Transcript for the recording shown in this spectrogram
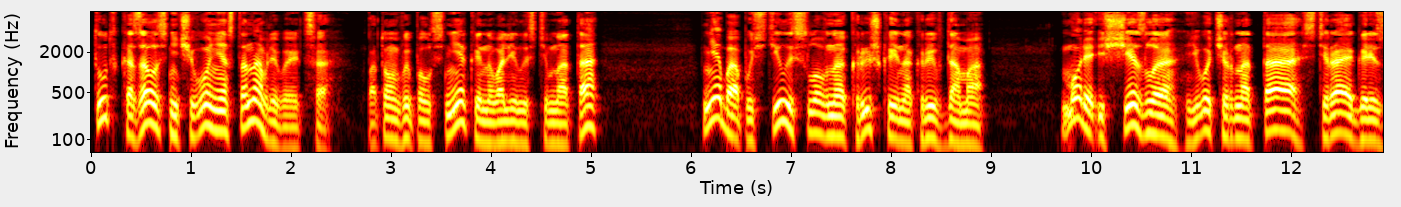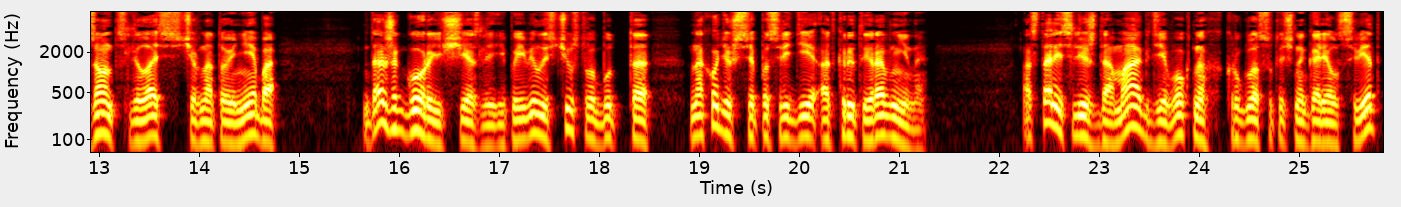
Тут, казалось, ничего не останавливается. Потом выпал снег, и навалилась темнота. Небо опустилось, словно крышкой накрыв дома. Море исчезло, его чернота, стирая горизонт, слилась с чернотой неба. Даже горы исчезли, и появилось чувство, будто находишься посреди открытой равнины. Остались лишь дома, где в окнах круглосуточно горел свет,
